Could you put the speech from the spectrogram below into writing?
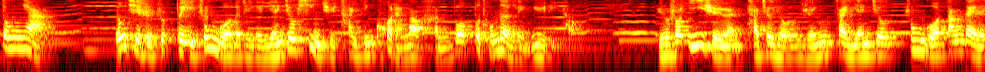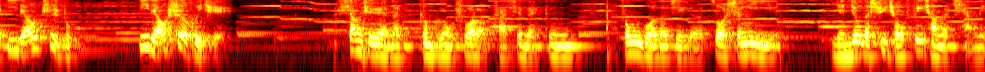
东亚，尤其是中对中国的这个研究兴趣，它已经扩展到很多不同的领域里头。比如说医学院，它就有人在研究中国当代的医疗制度、医疗社会学；商学院那更不用说了，它现在跟中国的这个做生意、研究的需求非常的强烈，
